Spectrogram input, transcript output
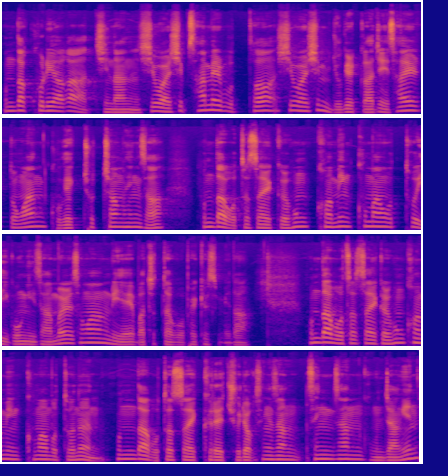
혼다 코리아가 지난 10월 13일부터 10월 16일까지 4일 동안 고객 초청 행사 혼다 모터사이클 홈커밍 쿠마모토 2023을 성황리에 마쳤다고 밝혔습니다. 혼다 모터사이클 홈커밍 쿠마모토는 혼다 모터사이클의 주력 생산, 생산 공장인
